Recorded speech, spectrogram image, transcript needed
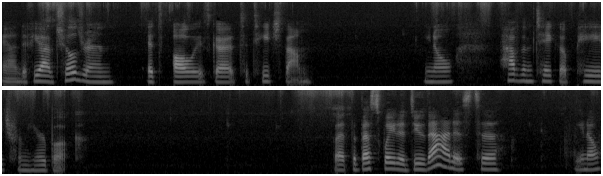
And if you have children, it's always good to teach them. You know, have them take a page from your book. But the best way to do that is to, you know,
